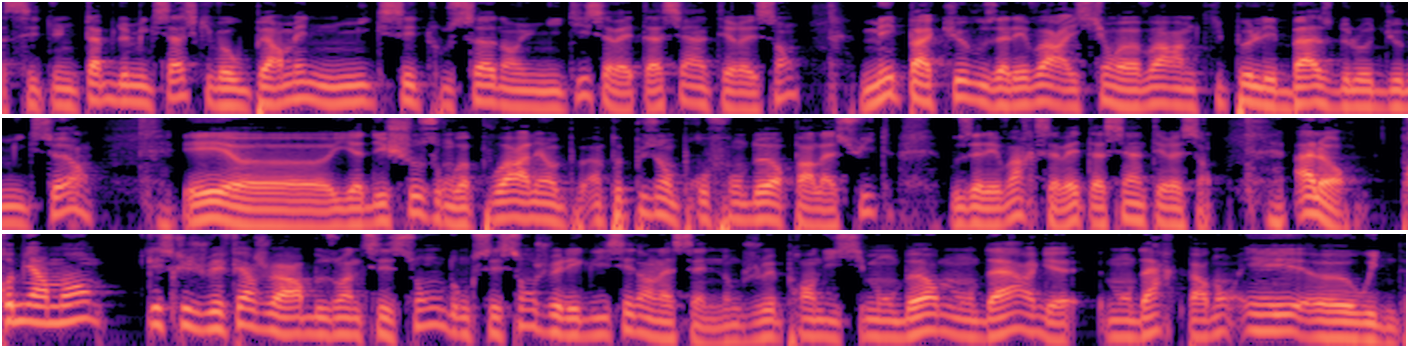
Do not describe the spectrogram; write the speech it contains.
c'est une table de mixage qui va vous permettre de mixer tout ça dans Unity, ça va être assez intéressant, mais pas que, vous allez ici on va voir un petit peu les bases de l'audio mixeur et euh, il y a des choses où on va pouvoir aller un peu, plus en profondeur par la suite. Vous allez voir que ça va être assez intéressant. Alors, premièrement, qu'est-ce que je vais faire? Je vais avoir besoin de ces sons. Donc ces sons, je vais les glisser dans la scène. Donc je vais prendre ici mon Bird, mon Dark, mon Dark pardon, et euh, Wind.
